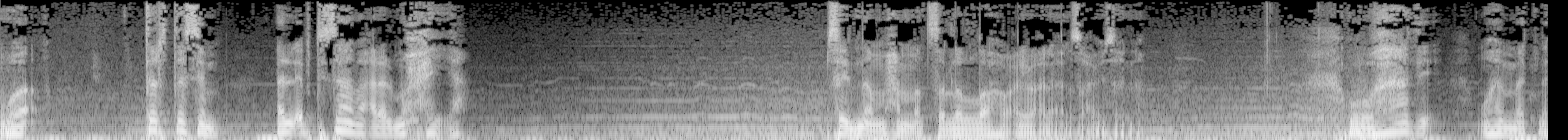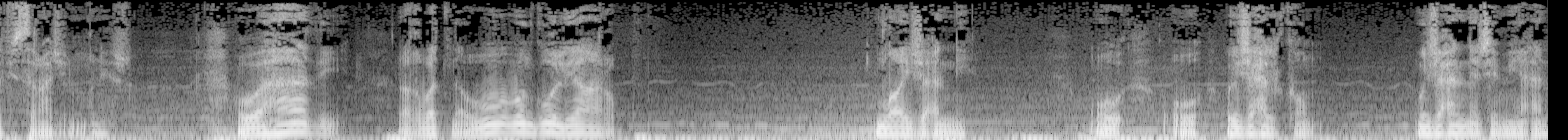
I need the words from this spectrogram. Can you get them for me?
وترتسم الابتسامة على المحيا سيدنا محمد صلى الله عليه وعلى آله وصحبه وسلم. وهذه مهمتنا في السراج المنير. وهذه رغبتنا. ونقول يا رب الله يجعلني ويجعلكم ويجعلنا جميعا.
